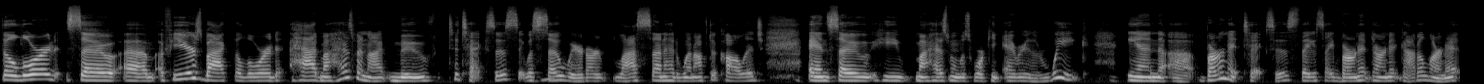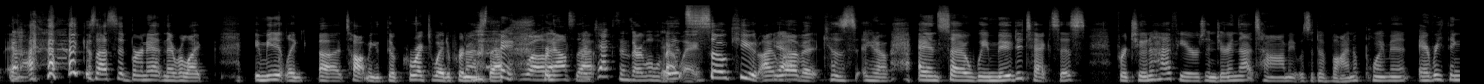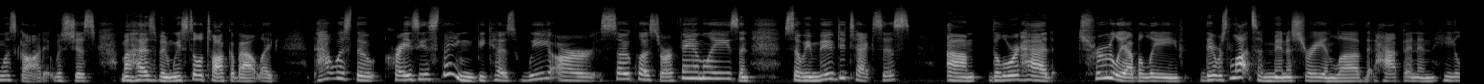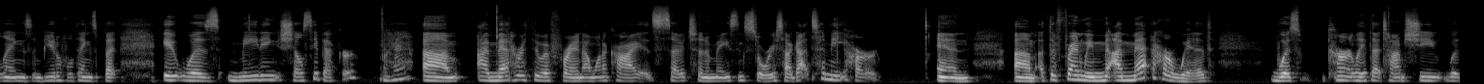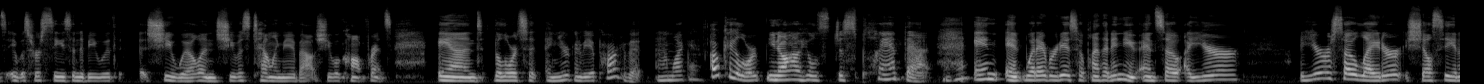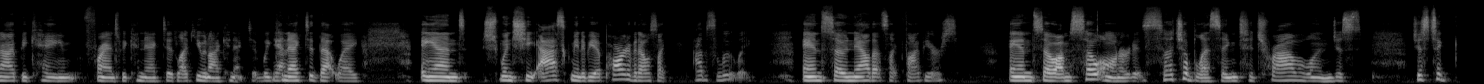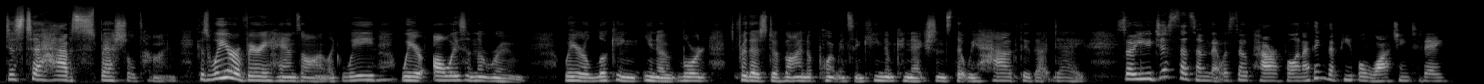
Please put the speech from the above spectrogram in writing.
the Lord, so um, a few years back, the Lord had my husband and I move to Texas. It was so weird. Our last son had went off to college, and so he, my husband, was working every other week in uh, Burnet, Texas. They say Burnet, darn it, gotta learn it. Because I, said Burnet, and they were like immediately uh, taught me the correct way to pronounce that. well, pronounce the that. Texans are a little that way. It's way. so cute. I Yeah. love it because, you know, and so we moved to Texas for two and a half years. And during that time, it was a divine appointment. Everything was God. It was just my husband. We still talk about like that was the craziest thing because we are so close to our families. And so we moved to Texas. Um, the Lord had truly, I believe, there was lots of ministry and love that happened and healings and beautiful things, but it was meeting Chelsea Becker. Mhm. Um, I met her through a friend. I want to cry. It's such an amazing story. So I got to meet her, and um, the friend we I met her with was currently at that time she was it was her season to be with She Will, and she was telling me about She Will conference, and the Lord said, "And you're going to be a part of it." And I'm like, Yeah. "Okay, Lord, you know how He'll just plant that, Mhm. and and whatever it is, He'll plant that in you." And so a year. A year or so later, Chelsea and I became friends. We connected, like you and I connected. We Yeah. connected that way. And when she asked me to be a part of it, I was like, absolutely. And so now that's like five years. And so I'm so honored. It's such a blessing to travel and just just to just to have special time because we are very hands-on like we Mhm. we are always in the room we are looking you know lord for those divine appointments and kingdom connections that we have through that day So you just said something that was so powerful, and I think the people watching today,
